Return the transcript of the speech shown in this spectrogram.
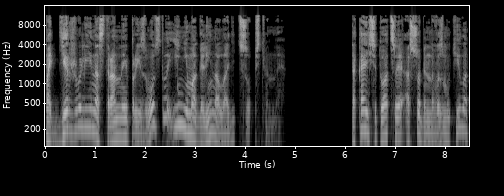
поддерживали иностранное производство и не могли наладить собственное. Такая ситуация особенно возмутила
